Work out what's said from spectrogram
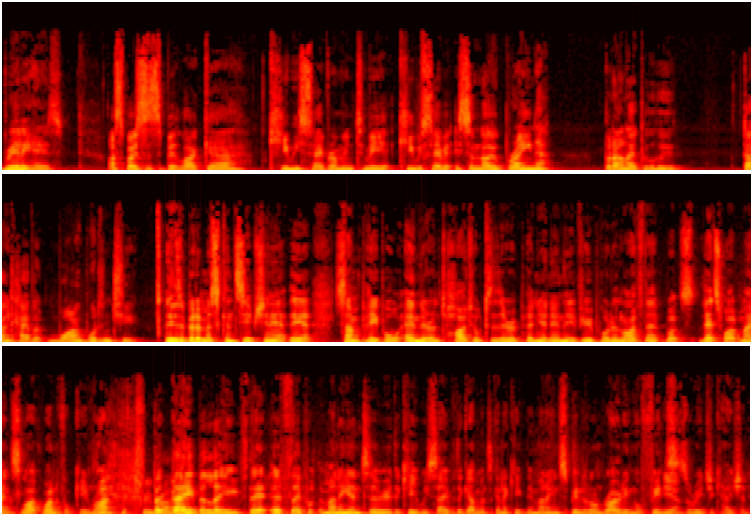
really has. I suppose it's a bit like uh, KiwiSaver. I mean, to me, KiwiSaver, it's a no brainer. But I know people who don't have it. Why wouldn't you? There's a bit of misconception out there. Some people, and they're entitled to their opinion and their viewpoint in life. That what's that's what makes life wonderful, Ken. Right? Yeah, but right. they believe that if they put the money into the KiwiSaver, the government's going to keep their money and spend it on roading or fences yeah. or education.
